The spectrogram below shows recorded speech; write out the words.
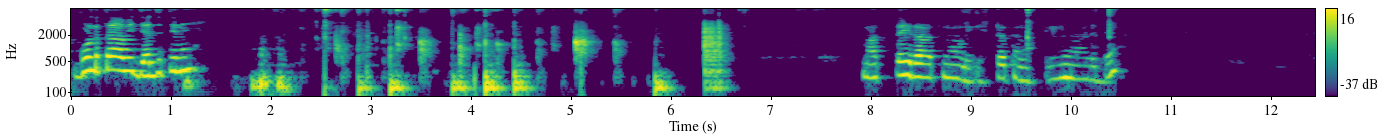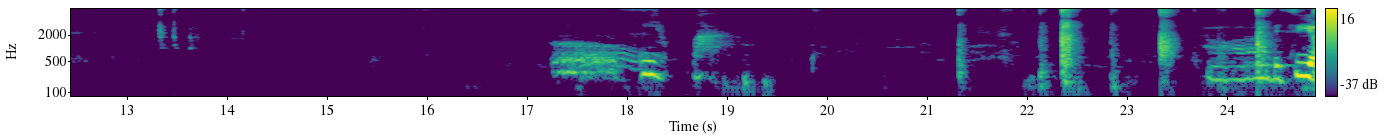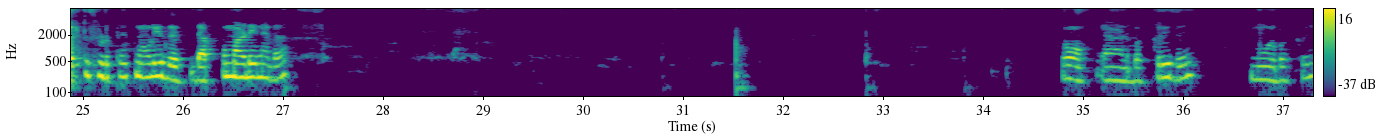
ಗುಂಡ್ತಾವಿ ಜಜ್ತೀನಿ. ಮತ್ತೆ ಇದಾತ್ ನೋಡಿ ಇಷ್ಟೊತ್ತನ ಕ್ಲೀನ್ ಮಾಡಿದ್ದೆ. ಆ, ಬಿಸಿ ಎಷ್ಟು ಸುಡ್ತೈತೆ ನೋಡಿ ಇದು ದಪ್ಪ ಮಾಡಿನಾಗ ಓ, ಎರಡು ಬಕ್ರಿದು ಮೂರು ಬಕ್ರಿ.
